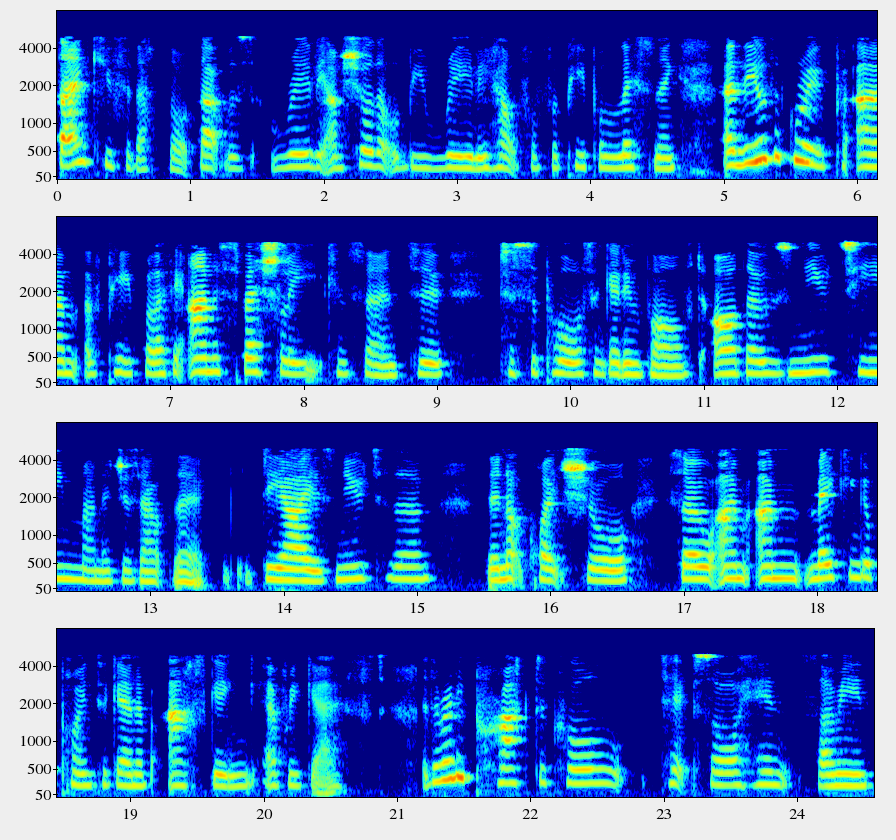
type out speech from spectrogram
Thank you for that thought. That was really, I'm sure that will be really helpful for people listening. And the other group um, of people, I think I'm especially concerned to to support and get involved are those new team managers out there. DI is new to them; they're not quite sure. So I'm I'm making a point again of asking every guest: Are there any practical tips or hints? I mean,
